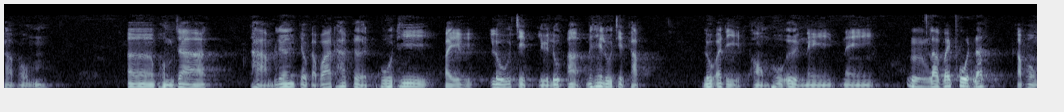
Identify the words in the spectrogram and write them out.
ครับผมเออผมจะถามเรื่องเกี่ยวกับว่าถ้าเกิดผู้ที่ไปรู้จิตหรือรู้อ่าไม่ใช่รู้จิตครับ รู้อดีตของผู้อื่นในใน อืม เราไม่พูดนะครับผม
